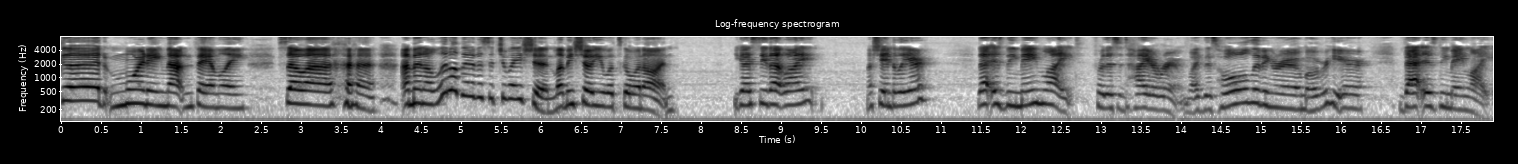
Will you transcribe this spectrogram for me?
Good morning, Mountain Family. So, uh, I'm in a little bit of a situation. Let me show you what's going on. You guys see that light? My chandelier? That is the main light for this entire room. Like this whole living room over here. That is the main light.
